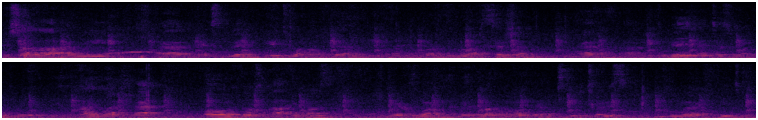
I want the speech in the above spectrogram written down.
inshallah, I will uh, explain each one of them in a particular session. And, and today I just want to highlight that all those imams were one, were a lot of than teachers who were teaching,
